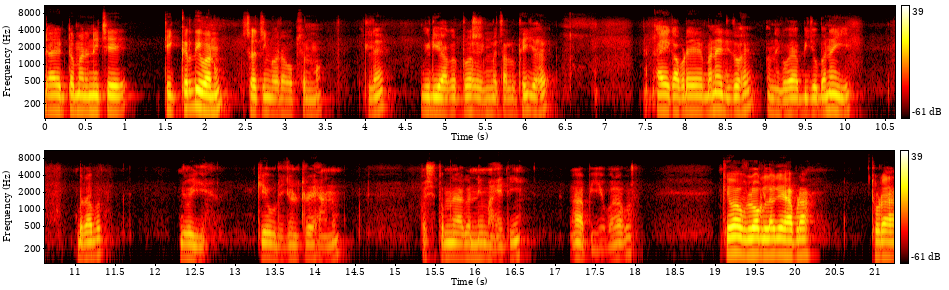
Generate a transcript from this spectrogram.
ડાયરેક્ટ તમારે નીચે ટીક કરી દેવાનું સર્ચિંગવાળા ઓપ્શનમાં એટલે વીડિયો આગળ પ્રોસેસિંગમાં ચાલુ થઈ જશે આ એક આપણે બનાવી દીધો છે અને હવે આ બીજો બનાવીએ બરાબર જોઈએ કેવું રિઝલ્ટ રહે આનું પછી તમને આગળની માહિતી આપીએ બરાબર કેવા વ્લોગ લાગે આપણા થોડા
